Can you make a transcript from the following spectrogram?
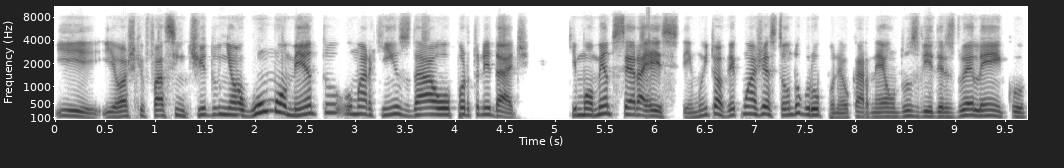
e, e, eu acho que faz sentido em algum momento o Marquinhos dar a oportunidade. Que momento será esse? Tem muito a ver com a gestão do grupo, né? O Carné é um dos líderes do elenco,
